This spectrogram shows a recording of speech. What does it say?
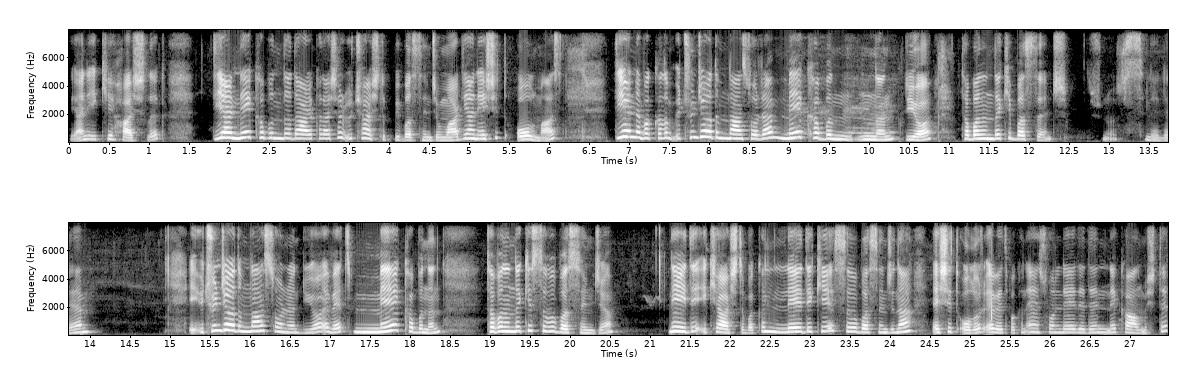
Yani 2 H'lık. Diğer N kabında da arkadaşlar 3 H'lık bir basıncım vardı. Yani eşit olmaz. Diğerine bakalım. Üçüncü adımdan sonra M kabının diyor tabanındaki basınç. Şunu silelim. E, üçüncü adımdan sonra diyor evet M kabının tabanındaki sıvı basıncı neydi? 2 açtı bakın. L'deki sıvı basıncına eşit olur. Evet bakın en son L'de de ne kalmıştı?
